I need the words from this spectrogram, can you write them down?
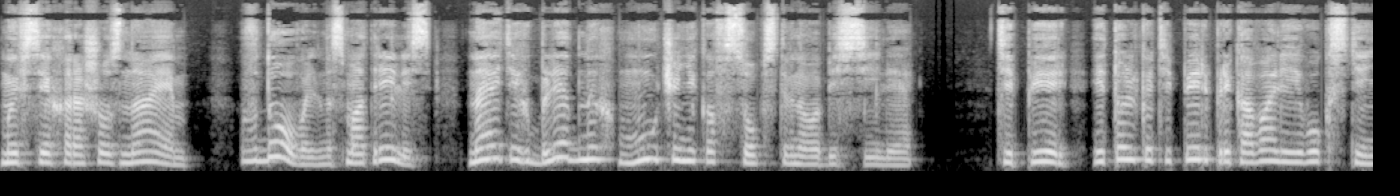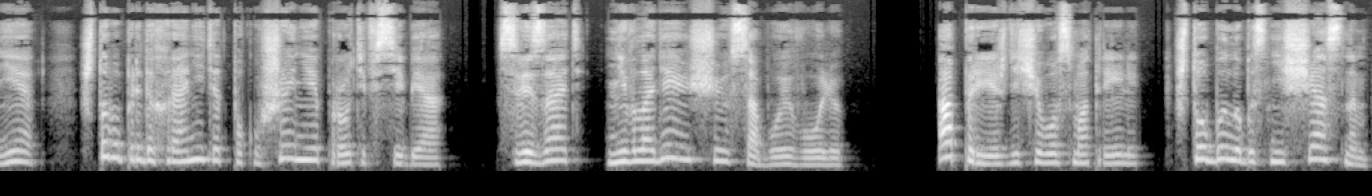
Мы все хорошо знаем, вдоволь насмотрелись на этих бледных мучеников собственного бессилия. Теперь и только теперь приковали его к стене, чтобы предохранить от покушения против себя, связать невладеющую собой волю. А прежде чего смотрели, что было бы с несчастным,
